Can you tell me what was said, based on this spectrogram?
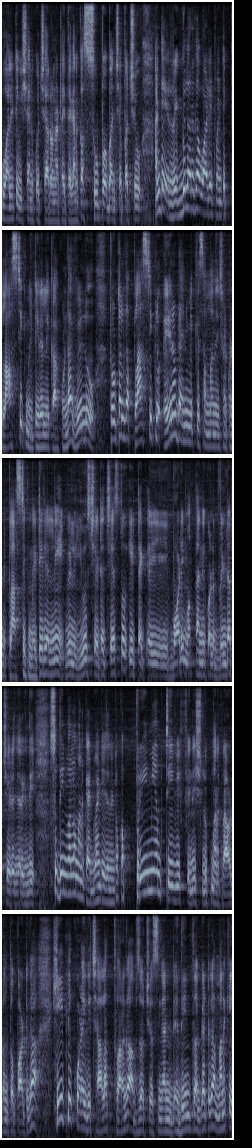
క్వాలిటీ విషయానికి వచ్చారు అన్నట్లయితే కనుక సూపర్బ్ అని చెప్పచ్చు. అంటే రెగ్యులర్గా వాడేటువంటి ప్లాస్టిక్ మెటీరియల్ని కాకుండా వీళ్ళు టోటల్గా ప్లాస్టిక్లో ఏరోడైనమిక్కి సంబంధించినటువంటి ప్లాస్టిక్ మెటీరియల్ని వీళ్ళు యూజ్ చేయడం చేస్తూ ఈ టెక్ ఈ బాడీ మొత్తాన్ని కూడా బిల్డప్ చేయడం జరిగింది. సో దీనివల్ల మనకు అడ్వాంటేజ్ ఏంటంటే ఒక ప్రీమియం టీవీ ఫినిష్ లుక్ మనకు రావడంతో పాటుగా హీట్ని కూడా ఇది చాలా త్వరగా అబ్జర్వ్ చేస్తుంది. అండ్ దీనికి తగ్గట్టుగా మనకి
